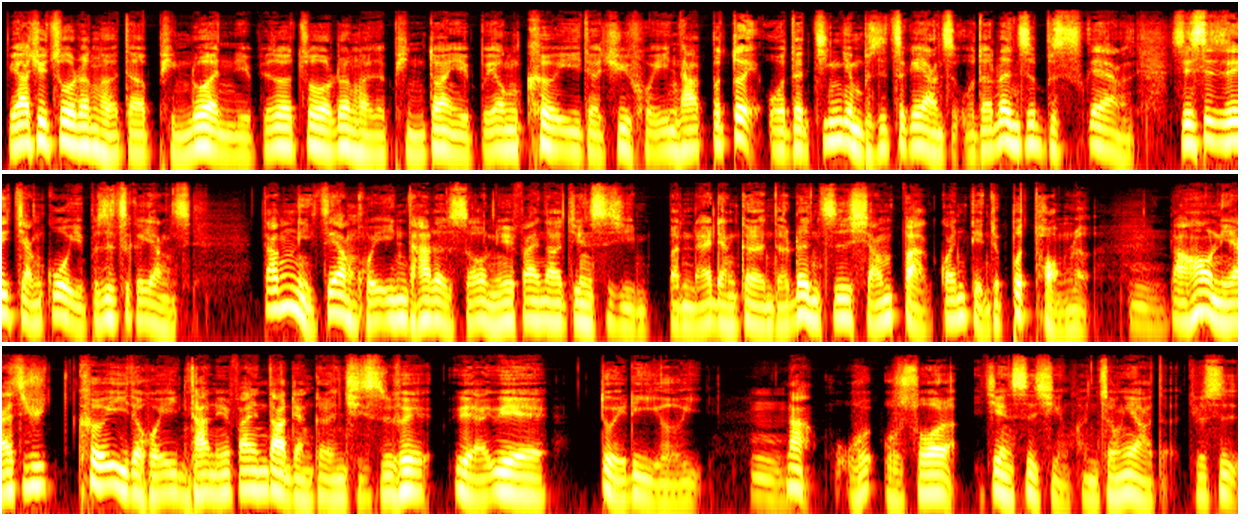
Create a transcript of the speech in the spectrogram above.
不要去做任何的评论，也不要说做任何的评断，也不用刻意的去回应他。不对，我的经验不是这个样子，我的认知不是这个样子，谁谁谁讲过也不是这个样子。”当你这样回应他的时候，你会发现到一件事情：本来两个人的认知、想法、观点就不同了。嗯，然后你还是去刻意的回应他，你会发现到两个人其实会越来越对立而已。嗯，那我我说了一件事情很重要的，就是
